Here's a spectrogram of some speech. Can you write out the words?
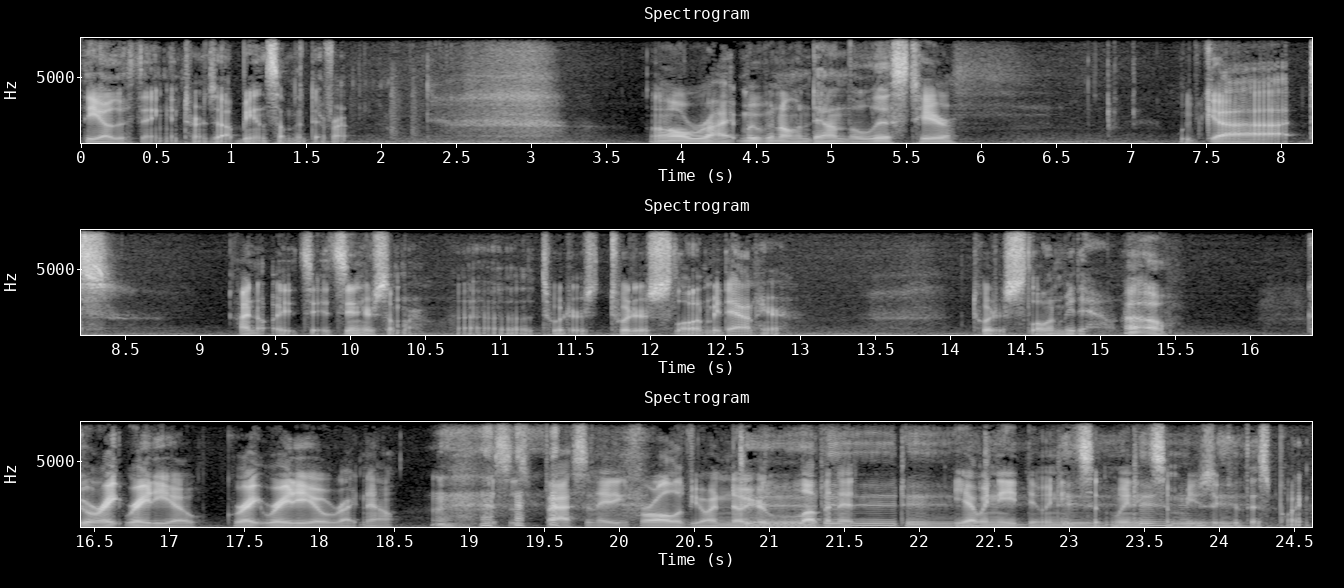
the other thing and turns out being something different. All right, moving on down the list here. We've got. I know it's it's in here somewhere. Uh, Twitter's Twitter's slowing me down here. Twitter's slowing me down. Uh oh. Great radio, great radio right now. this is fascinating for all of you. I know you're loving it. Yeah, we need we need some we need some music at this point.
